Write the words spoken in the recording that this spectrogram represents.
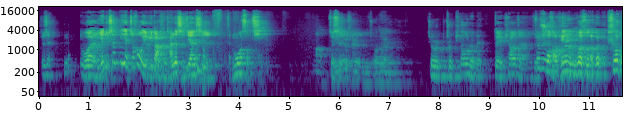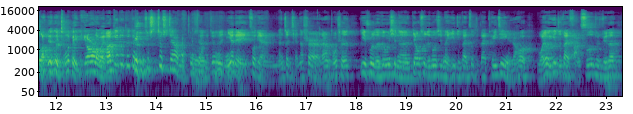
就是我研究生毕业之后有一段很长的时间是在摸索期，啊，就是就是你说的，就是就是飘着呗。对，飘着，就是说好听是摸索，说不好听就成了北漂了呗。啊，对对对对，就是就是这样的，就是这样的，就是你也得做点能挣钱的事儿，但是同时艺术的东西呢，雕塑的东西呢，一直在自己在推进，然后我又一直在反思，就觉得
